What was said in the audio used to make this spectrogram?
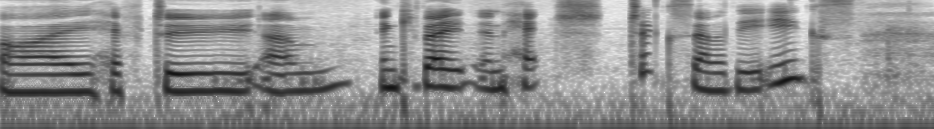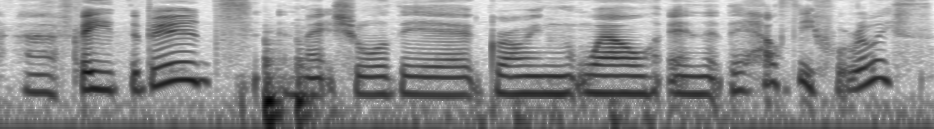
I have to um, incubate and hatch chicks out of their eggs, uh, feed the birds, and make sure they're growing well and that they're healthy for release.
